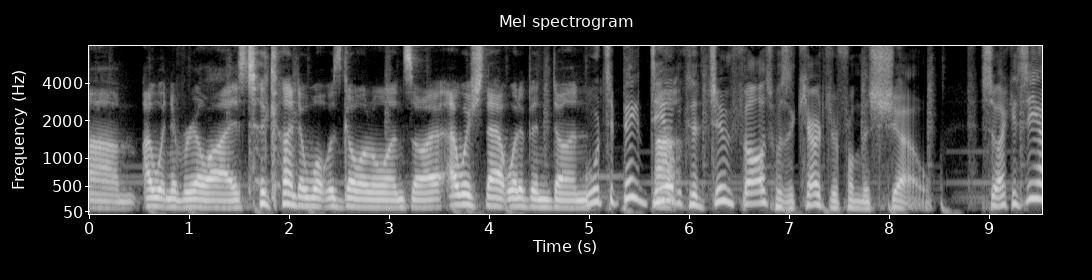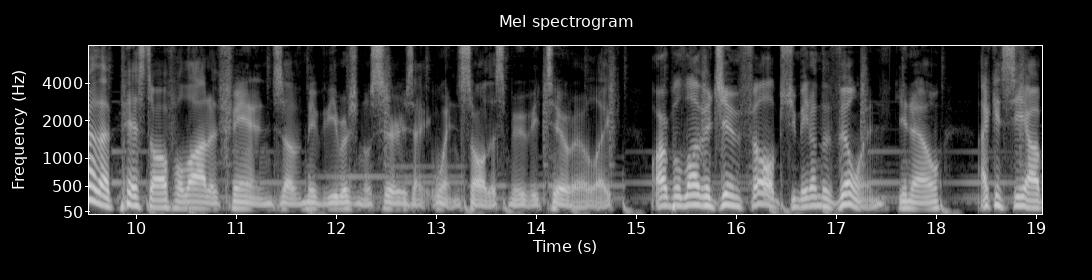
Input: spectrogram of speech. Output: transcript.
um, I wouldn't have realized kind of what was going on. So I, I wish that would have been done. Well, it's a big deal uh, because Jim Phelps was a character from the show. So I can see how that pissed off a lot of fans of maybe the original series that went and saw this movie too. Like, our beloved Jim Phelps, you made him the villain, you know? I can see how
